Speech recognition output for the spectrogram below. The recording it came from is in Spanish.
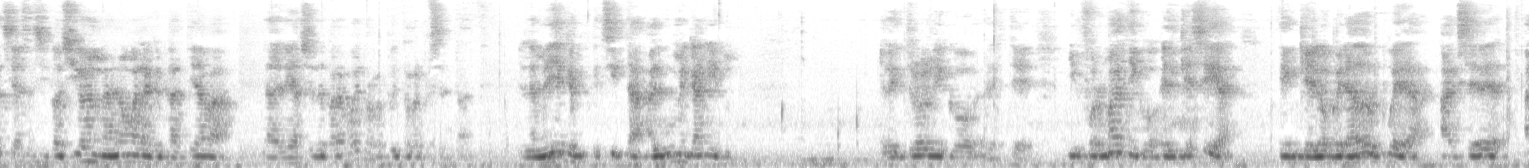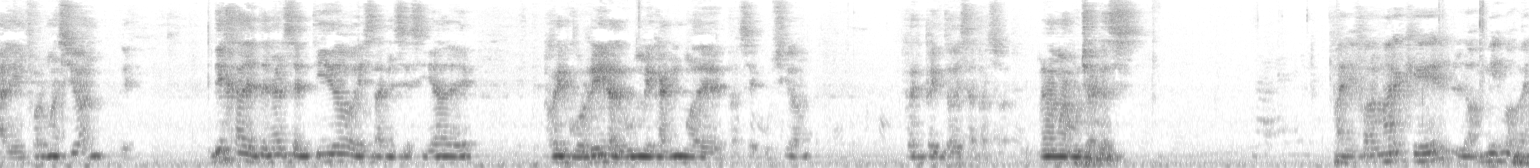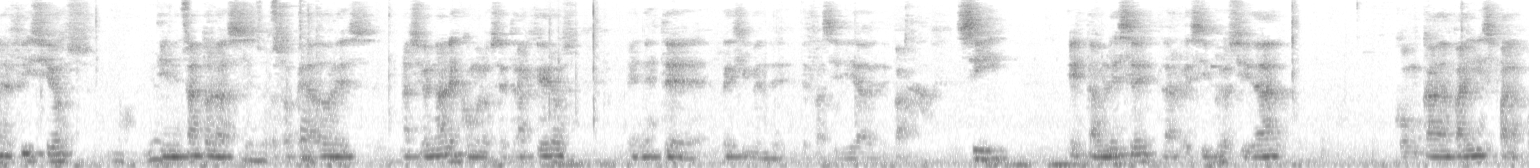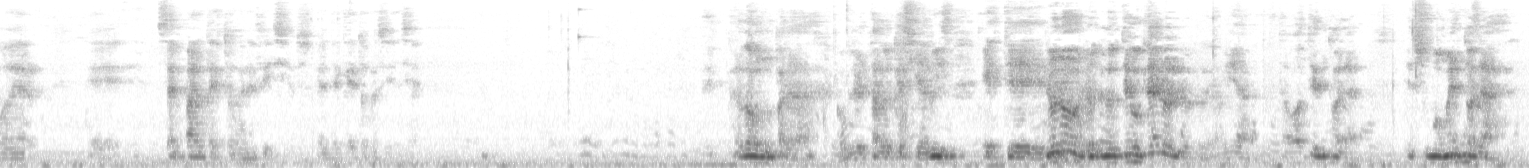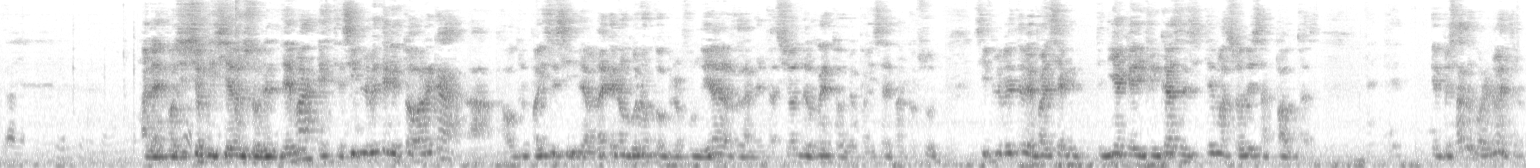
esa situación anómala que planteaba la delegación de Paraguay con respecto al representante. En la medida que exista algún mecanismo electrónico, este, informático, el que sea, en que el operador pueda acceder a la información, eh, deja de tener sentido esa necesidad de recurrir a algún mecanismo de persecución respecto de esa persona. Nada más, muchas gracias. Para informar que los mismos beneficios tienen tanto los operadores nacionales como los extranjeros en este régimen de, facilidades de pago. Sí establece la reciprocidad con cada país para poder eh, ser parte de estos beneficios, el decreto presidencial. Perdón para completar lo que decía Luis. Este, no, no, lo, tengo claro, lo, había, estaba atento en su momento a la, a la exposición que hicieron sobre el tema, este, simplemente que esto abarca a, otros países y la verdad que no conozco en profundidad la reglamentación del resto de los países del Mercosur. Simplemente me parecía que tenía que edificarse el sistema sobre esas pautas, este, empezando por el nuestro.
